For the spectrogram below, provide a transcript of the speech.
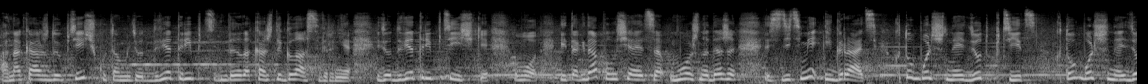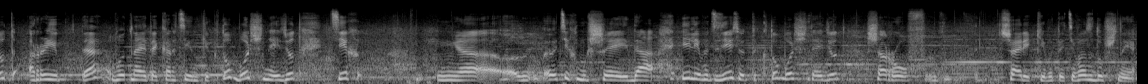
а на каждую птичку там идет 2-3, каждый глаз, вернее, идет 2-3 птички, вот, и тогда, получается, можно даже с детьми играть, кто больше найдет птиц, кто больше найдет рыб, да, вот на этой картинке, кто больше найдет тех э, этих мышей, да, или вот здесь вот кто больше найдет шаров, шарики вот эти воздушные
